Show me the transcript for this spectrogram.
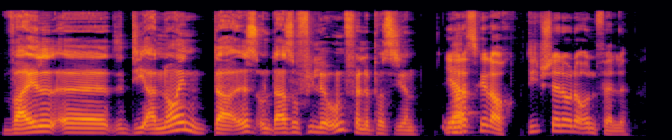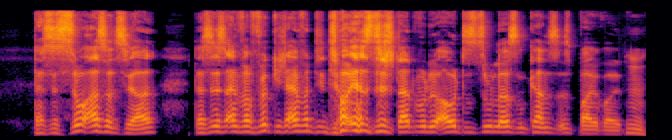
weil äh, die A9 da ist und da so viele Unfälle passieren. Ja, Ja. das geht auch. Diebstähle oder Unfälle. Das ist so asozial. Das ist einfach wirklich einfach die teuerste Stadt, wo du Autos zulassen kannst, ist Bayreuth. Hm,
